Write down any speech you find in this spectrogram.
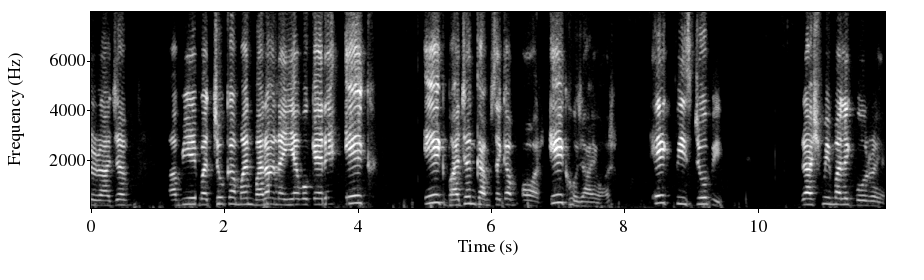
डॉक्टर राजब अब ये बच्चों का मन भरा नहीं है, वो कह रहे एक एक भजन कम से कम और, एक हो जाए और, एक पीस जो भी, रश्मि मलिक बोल रहे हैं।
